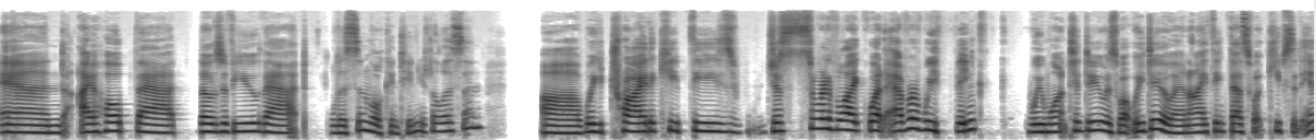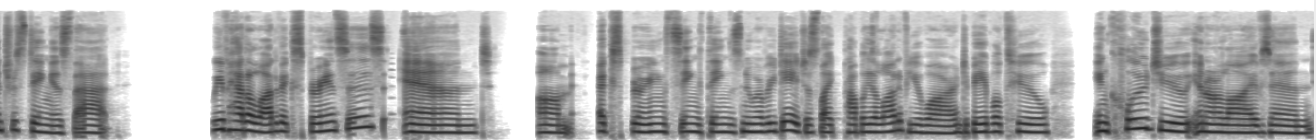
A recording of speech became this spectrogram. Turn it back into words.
And I hope that those of you that listen will continue to listen. Uh, we try to keep these just sort of like whatever we think we want to do is what we do. And I think that's what keeps it interesting is that we've had a lot of experiences and um, experiencing things new every day, just like probably a lot of you are, and to be able to include you in our lives and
